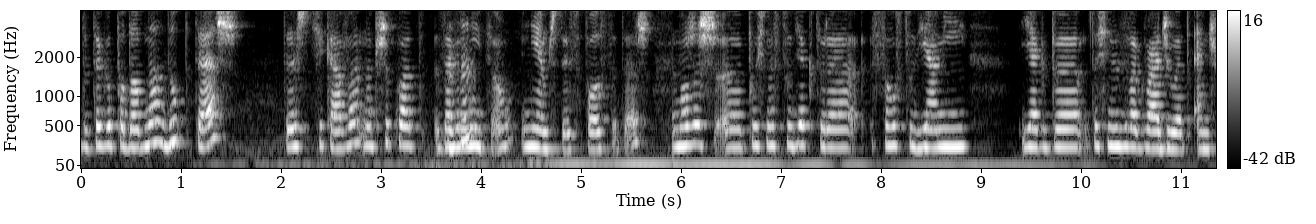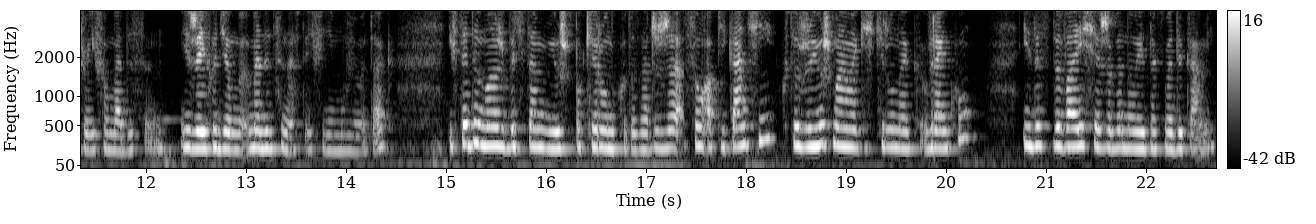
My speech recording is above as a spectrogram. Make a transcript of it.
do tego podobna lub też to jest ciekawe, na przykład za mhm. granicą, nie wiem czy to jest w Polsce też, możesz e, pójść na studia, które są studiami jakby, to się nazywa Graduate Entry for Medicine, jeżeli chodzi o medycynę w tej chwili mówimy, tak? I wtedy możesz być tam już po kierunku, to znaczy, że są aplikanci, którzy już mają jakiś kierunek w ręku i zdecydowali się, że będą jednak medykami.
